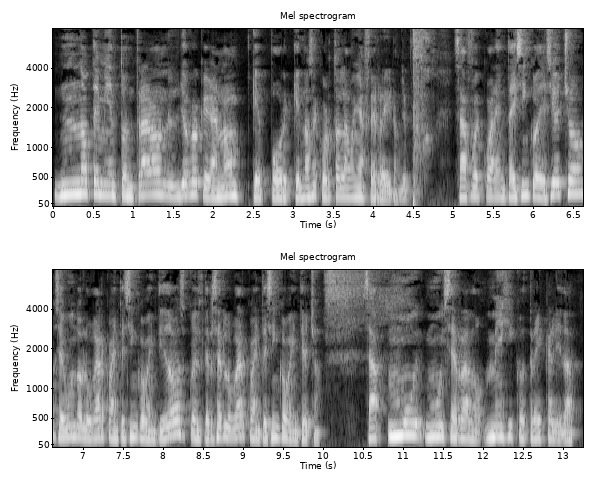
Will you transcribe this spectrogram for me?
No te miento, entraron, yo creo que ganó que porque no se cortó la uña Ferreiro. Yo, O sea, fue 45-18, segundo lugar 45-22, el tercer lugar 45-28. O sea, muy, muy cerrado. México trae calidad.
